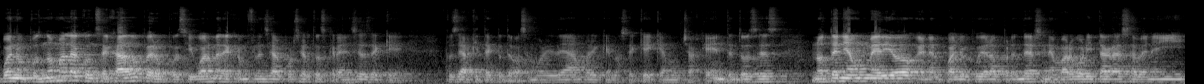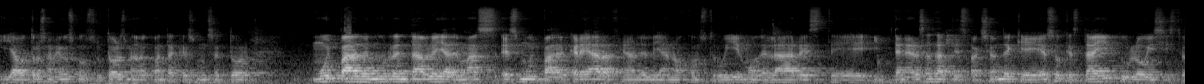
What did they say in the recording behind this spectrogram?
bueno, pues no mal aconsejado, pero pues igual me dejé influenciar por ciertas creencias de que pues de arquitecto te vas a morir de hambre, que no sé qué, que hay mucha gente. Entonces no tenía un medio en el cual yo pudiera aprender. Sin embargo, ahorita gracias a BNI y a otros amigos constructores me doy cuenta que es un sector muy padre, muy rentable y además es muy padre crear al final del día, ¿no? Construir, modelar este, y tener esa satisfacción de que eso que está ahí tú lo hiciste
